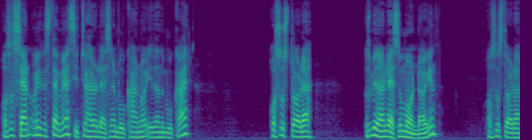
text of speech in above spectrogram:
Og så ser han oi, det stemmer, jo, jeg sitter jo her og leser en bok her nå, i denne boka her. Og så står det Og så begynner han å lese om morgendagen. Og så står det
